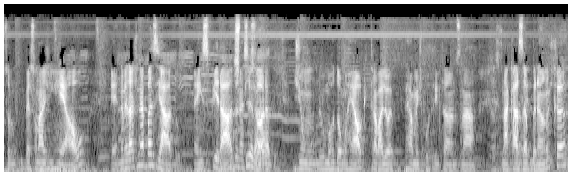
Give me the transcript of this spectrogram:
sobre um personagem real. É, na verdade, não é baseado, é inspirado, nessa Inspirado. história de um, de um mordomo real que trabalhou realmente por 30 anos na, na Casa Branca.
